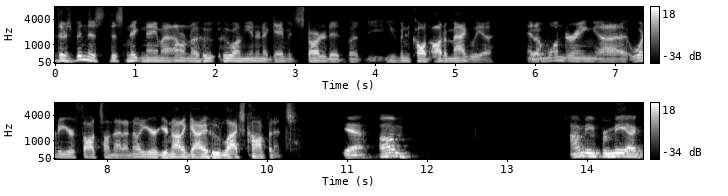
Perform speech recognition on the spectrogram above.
there's been this this nickname I don't know who who on the internet gave it started it, but you've been called Automaglia, and yep. I'm wondering uh, what are your thoughts on that? I know you're you're not a guy who lacks confidence. Yeah. Um. I mean, for me, I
